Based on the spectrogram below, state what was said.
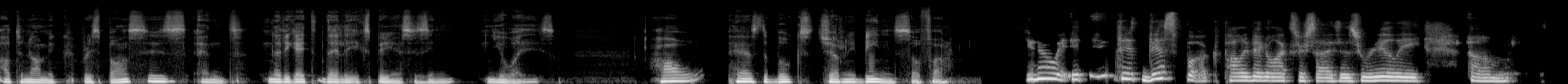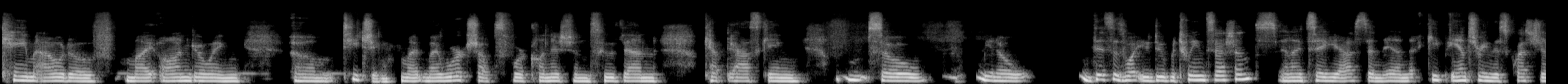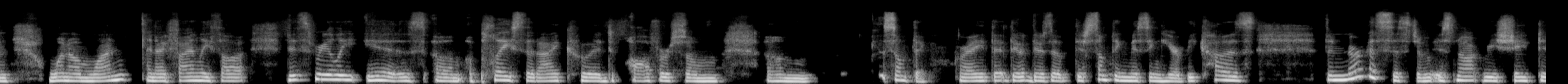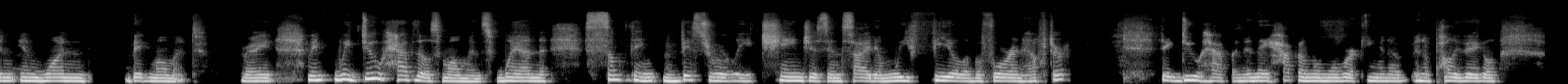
autonomic responses and navigate daily experiences in new ways. How has the book's journey been so far? You know, it, it, this book, Polyvagal Exercises, really um, came out of my ongoing um, teaching, my, my workshops for clinicians who then kept asking, so, you know, this is what you do between sessions? And i'd say yes and and keep answering this question one on one and i finally thought this really is um, a place that i could offer some um, something right? That there, there's a there's something missing here because the nervous system is not reshaped in in one big moment right? I mean we do have those moments when something viscerally changes inside and we feel a before and after. They do happen and they happen when we're working in a in a polyvagal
